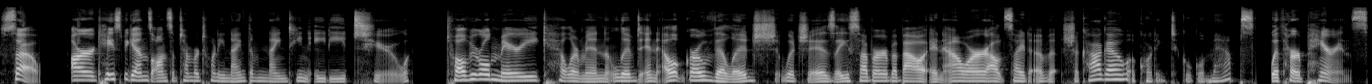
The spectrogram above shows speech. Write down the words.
So, our case begins on September 29th of 1982. 12-year-old Mary Kellerman lived in Elk Grove Village, which is a suburb about an hour outside of Chicago, according to Google Maps, with her parents.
